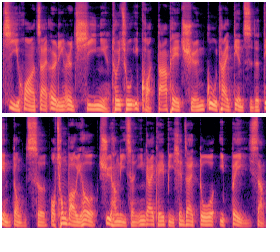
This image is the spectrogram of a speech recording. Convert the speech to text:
计划在二零二七年推出一款搭配全固态电池的电动车哦，充饱以后续航里程应该可以比现在多一倍以上上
